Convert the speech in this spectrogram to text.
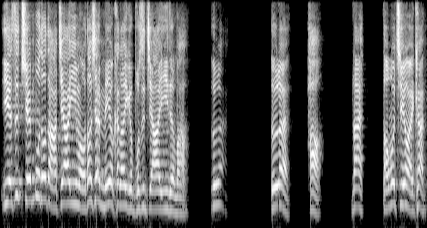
也是全部都打加一嘛？我到现在没有看到一个不是加一的嘛？对不对？对不对？好，来导播切回来看。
